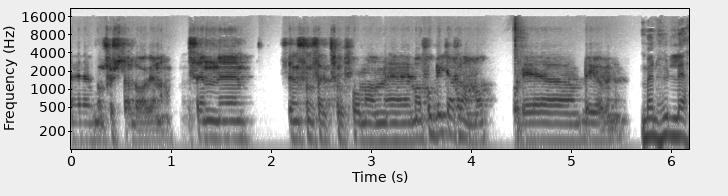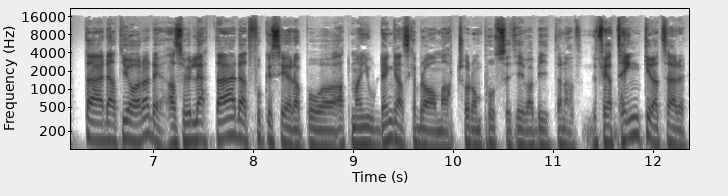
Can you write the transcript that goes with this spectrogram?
eh, de första dagarna. Sen, eh, sen som sagt så får man, eh, man får blicka framåt. Och det, det gör vi nu. Men hur lätt är det att göra det? Alltså hur lätt är det att fokusera på att man gjorde en ganska bra match och de positiva bitarna? För jag tänker att så här,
